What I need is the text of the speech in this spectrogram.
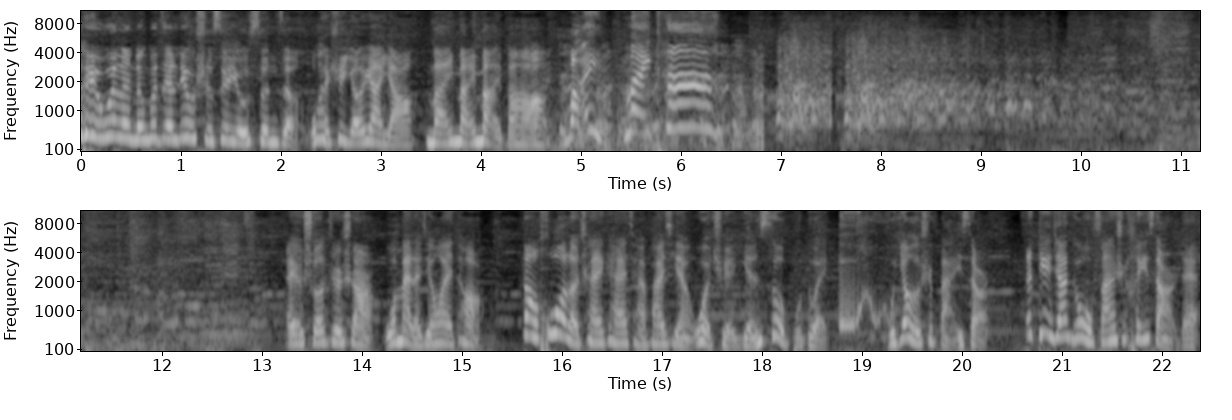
所以为了能够在六十岁有孙子，我还是咬咬牙买买买吧，买买它。哎，说这事儿，我买了件外套，到货了，拆开才发现，我去，颜色不对，我要的是白色儿，那店家给我发的是黑色儿的，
